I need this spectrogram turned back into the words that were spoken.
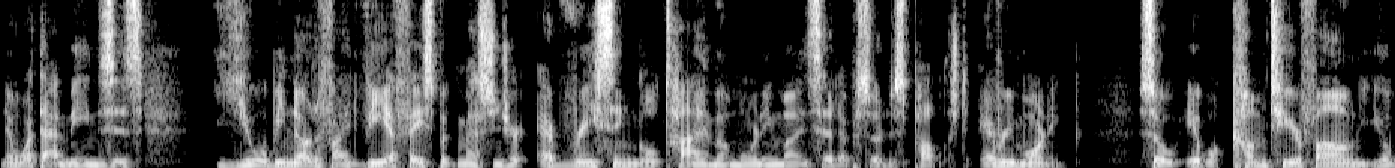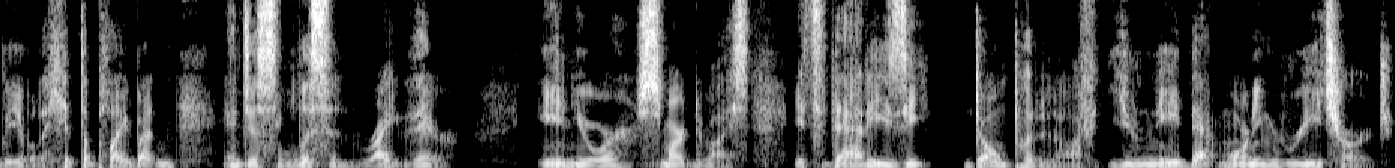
And what that means is you will be notified via Facebook Messenger every single time a Morning Mindset episode is published, every morning. So it will come to your phone. You'll be able to hit the play button and just listen right there in your smart device. It's that easy. Don't put it off. You need that morning recharge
